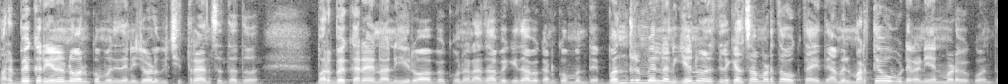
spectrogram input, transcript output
ಬರ್ಬೇಕಾದ್ರೆ ಏನೇನೋ ಅನ್ಕೊಂಬಂದಿದ್ದೆ ನಿಜವಾಗ್ಲೂ ವಿಚಿತ್ರ ಅನ್ಸುತ್ತದು. ಬರ್ಬೇಕಾದ್ರೆ ನಾನು ಹೀರೋ ಆಗಬೇಕು, ನಾನು ಅದಾಗಬೇಕು, ಇದಾಗಬೇಕು ಅನ್ಕೊಂಬಂದೆ ಬಂದ್ರ ಮೇಲೆ ನನಗೇನು ಅನಿಸ್ತಿಲ್ಲ. ಕೆಲಸ ಮಾಡ್ತಾ ಹೋಗ್ತಾ ಇದ್ದೆ. ಆಮೇಲೆ ಮರ್ತೇ ಹೋಗ್ಬಿಟ್ಟೆ ನಾನು. ಏನು ಮಾಡಬೇಕು ಅಂತ.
